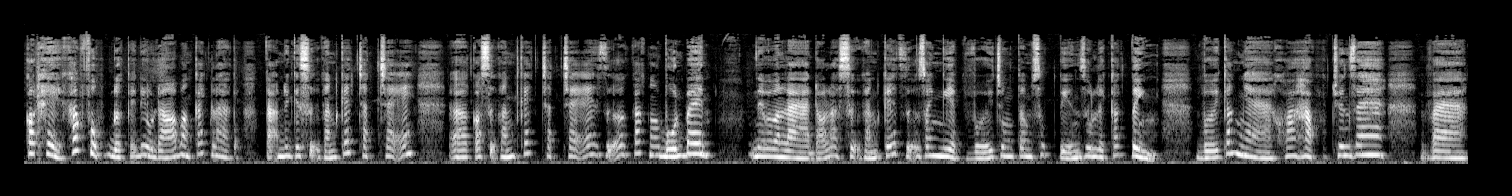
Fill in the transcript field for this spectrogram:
có thể khắc phục được cái điều đó bằng cách là tạo nên cái sự gắn kết chặt chẽ uh, có sự gắn kết chặt chẽ giữa các bốn bên. Nhưng mà là đó là sự gắn kết giữa doanh nghiệp với trung tâm xúc tiến du lịch các tỉnh với các nhà khoa học chuyên gia và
